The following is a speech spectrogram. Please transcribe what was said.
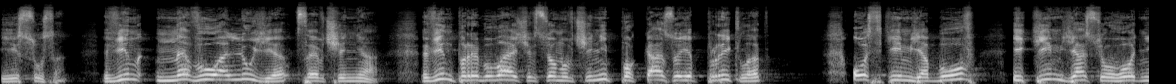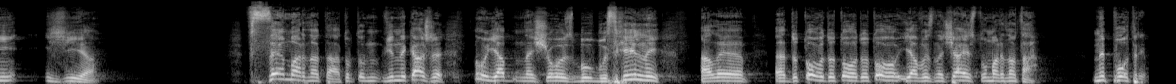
Ісуса. Він не вуалює це вчення. Він, перебуваючи в цьому вченні, показує приклад, ось ким я був і ким я сьогодні є. Все марнота. Тобто він не каже, ну я б на щось був би схильний, але е, до того, до того, до того я визначаюсь, то марнота. Не потріб.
